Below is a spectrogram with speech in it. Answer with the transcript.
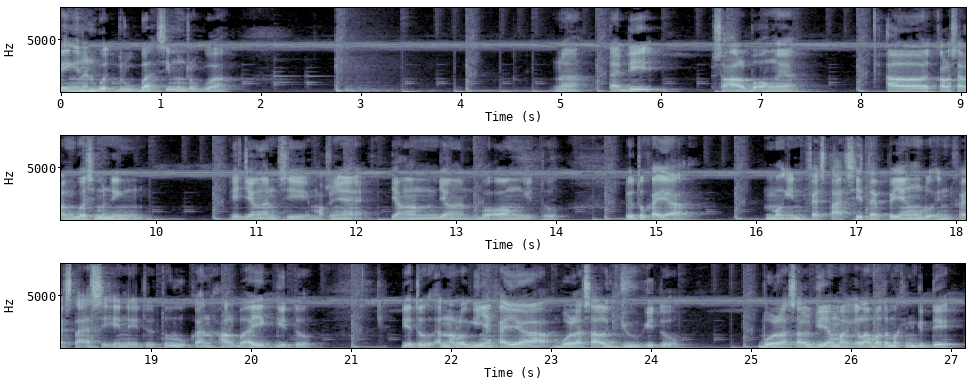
keinginan buat berubah sih menurut gua. Nah tadi soal bohong ya. Uh, kalau saran gue sih mending ya jangan sih. Maksudnya jangan jangan bohong gitu. Lu tuh kayak menginvestasi tapi yang lu investasi ini itu tuh bukan hal baik gitu dia tuh analoginya kayak bola salju gitu. Bola salju yang makin lama tuh makin gede.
